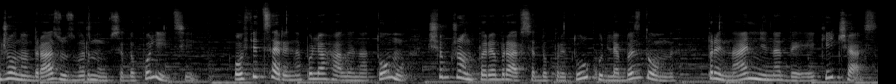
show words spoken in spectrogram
Джон одразу звернувся до поліції. Офіцери наполягали на тому, щоб Джон перебрався до притулку для бездомних, принаймні на деякий час.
